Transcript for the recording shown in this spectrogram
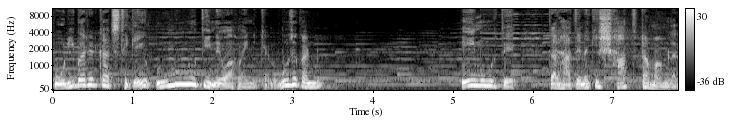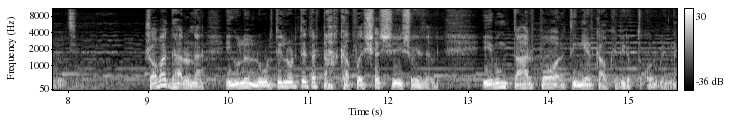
পরিবারের কাছ থেকে অনুমতি নেওয়া হয়নি কেন? বুঝো কাণ্ড। এই মুহূর্তে তার হাতে নাকি সাতটা মামলা রয়েছে। সবার ধারণা, এগুলো লড়তে লড়তে তার টাকা পয়সা শেষ হয়ে যাবে এবং তারপর তিনি আর কাউকে বিরক্ত করবেন না।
